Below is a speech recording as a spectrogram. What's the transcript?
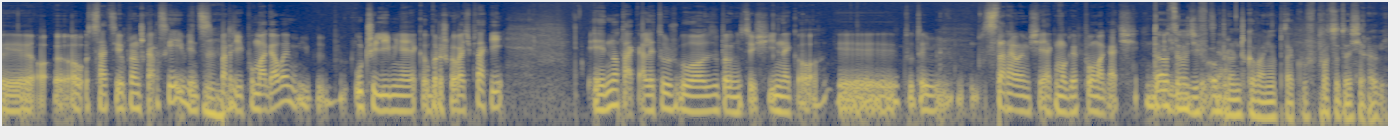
y, o, o stacji obrączkarskiej, więc Mhm. bardziej pomagałem i uczyli mnie, jak obrączkować ptaki. Y, No tak, ale to już było zupełnie coś innego. Y, Tutaj starałem się, jak mogę, pomagać. To o co chodzi w obrączkowaniu ptaków? Po co to się robi?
